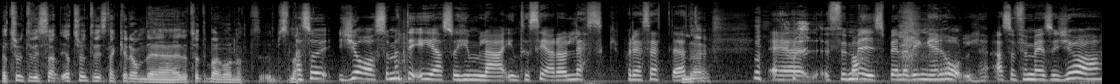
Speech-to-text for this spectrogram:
Jag tror, inte vi satt, jag tror inte vi snackade om det, jag tror att det bara var något snack. Alltså jag som inte är så himla intresserad av läsk på det sättet. Nej. Eh, för mig spelar det ingen roll. Alltså för mig så ja,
